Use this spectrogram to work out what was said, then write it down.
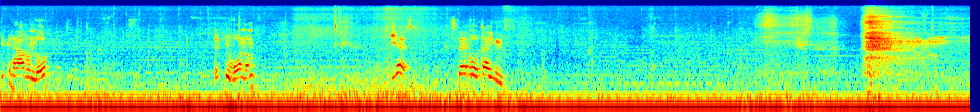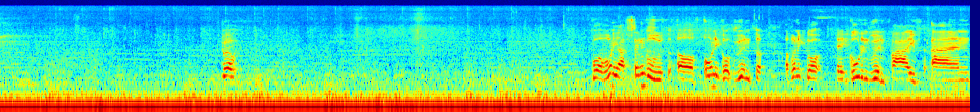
You can have them though. If you want them. Yes. Several times. Well, Well, I've only had singles. I've only got ruins. I've only got uh, golden rune 5 and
